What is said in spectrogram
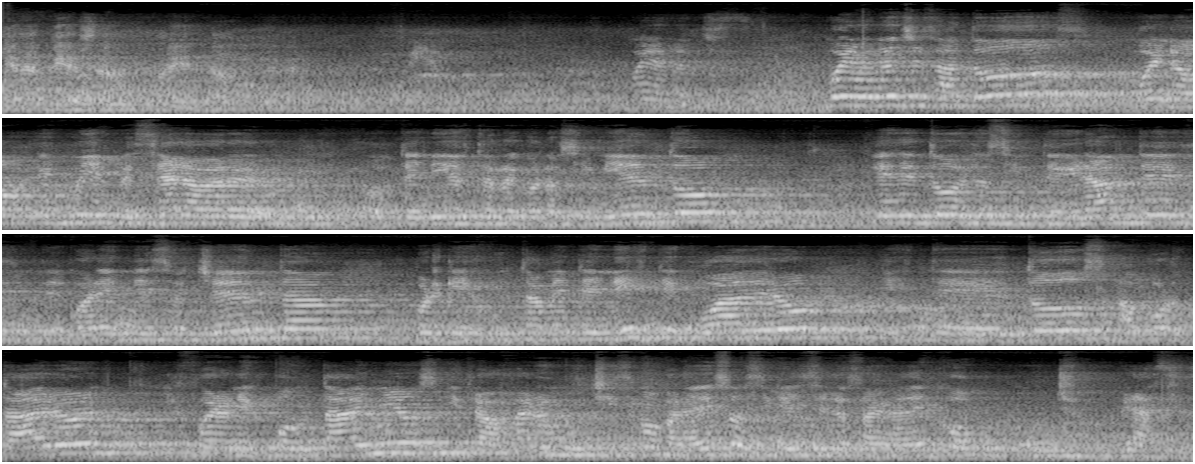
¿Quién empieza? Ahí está. Buenas noches. Buenas noches a todos. Bueno, es muy especial haber obtenido este reconocimiento. Es de todos los integrantes de 4080, porque justamente en este cuadro este, todos aportaron fueron espontáneos y trabajaron muchísimo para eso, así que se los agradezco mucho. Gracias.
